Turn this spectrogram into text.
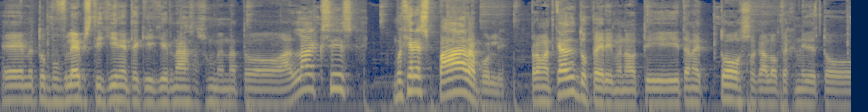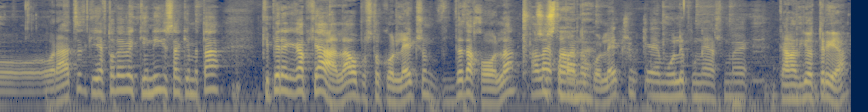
ε, με το που βλέπεις τι γίνεται και γυρνάς, ας πούμε, να το αλλάξεις. Μου είχε αρέσει πάρα πολύ. Πραγματικά δεν το περίμενα ότι ήταν τόσο καλό παιχνίδι το Ratchet και γι' αυτό βέβαια κυνήγησα και μετά και πήρα και κάποια άλλα όπως το Collection. Δεν τα έχω όλα, αλλά έχω πάρει ναι. το Collection και μου λείπουν ας πούμε κάνα δύο-τρία.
